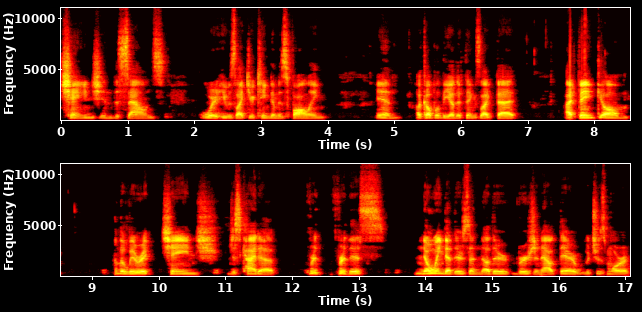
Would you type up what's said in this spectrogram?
change in the sounds where he was like your kingdom is falling and a couple of the other things like that. I think um the lyric change just kind of for for this knowing that there's another version out there which was more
